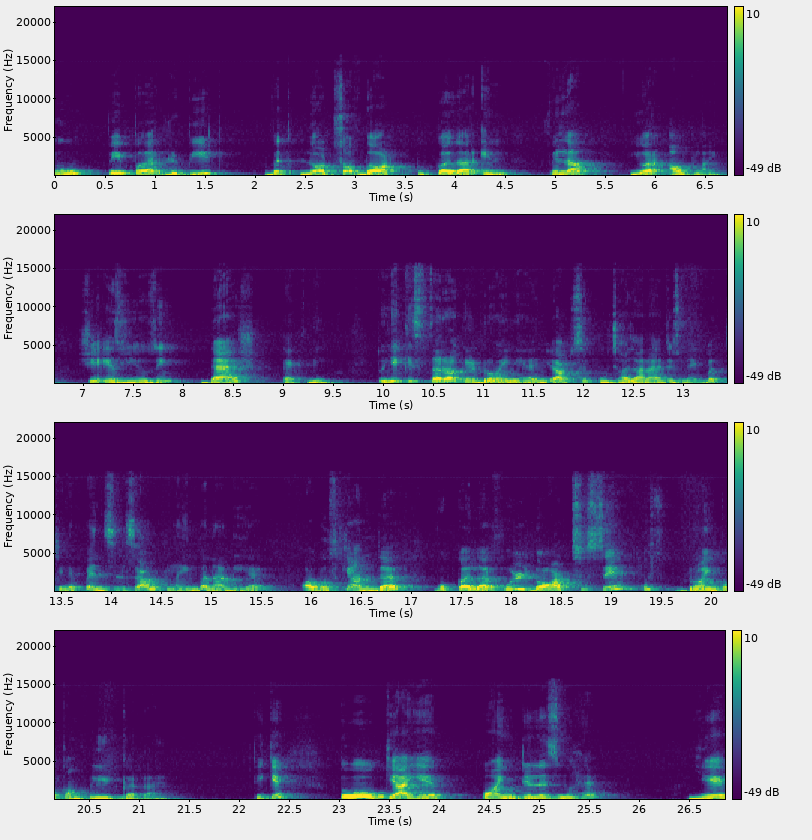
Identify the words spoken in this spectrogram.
to paper repeat with lots of dot to colour in fill up your outline she is using dash technique तो ये किस तरह की ड्राइंग है, ये आपसे पूछा जा रहा है, जिसमें एक बच्चे ने पेंसिल से आउटलाइन बना दी है और उसके अंदर वो कलरफुल डॉट्स से उस ड्राइंग को कंप्लीट कर रहा है। ठीक है? तो क्या ये पॉइंटिलिज्म है? ये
